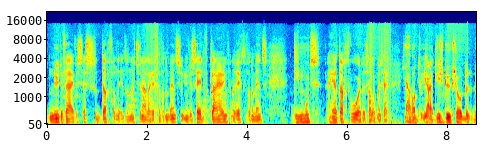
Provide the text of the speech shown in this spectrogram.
nu de 65e dag van de internationale rechten van de mens... de universele verklaring van de rechten van de mens... die moet herdacht worden, zal ik maar zeggen. Ja, want ja, het is natuurlijk zo... de, de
